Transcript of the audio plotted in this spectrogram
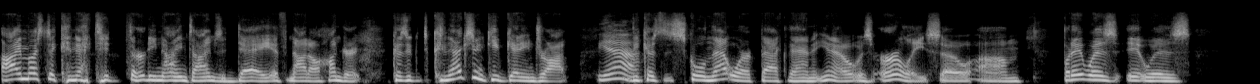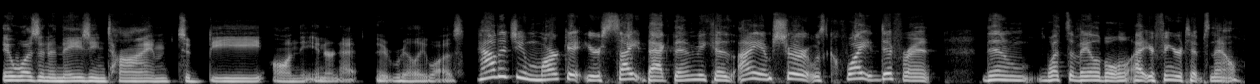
I must have connected 39 times a day, if not 100, because the connection keep getting dropped. Yeah. Because the school network back then, you know, it was early. So, um, but it was, it was, it was an amazing time to be on the internet. It really was. How did you market your site back then? Because I am sure it was quite different than what's available at your fingertips now.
